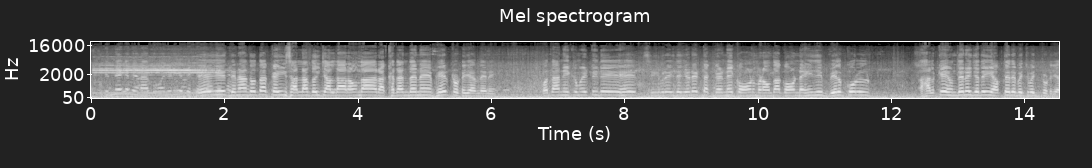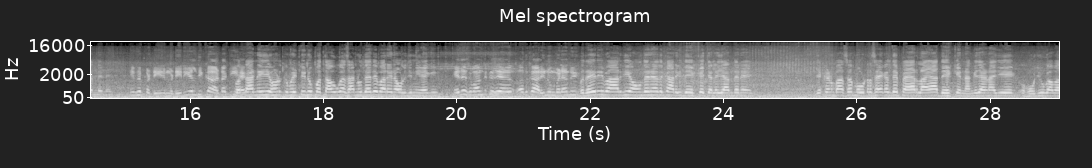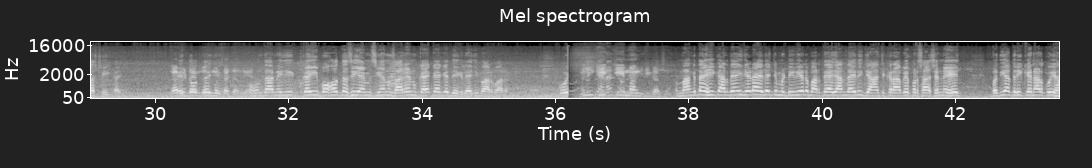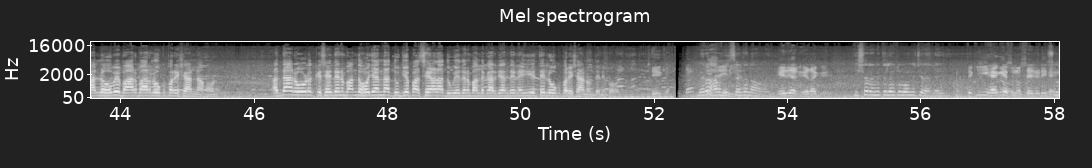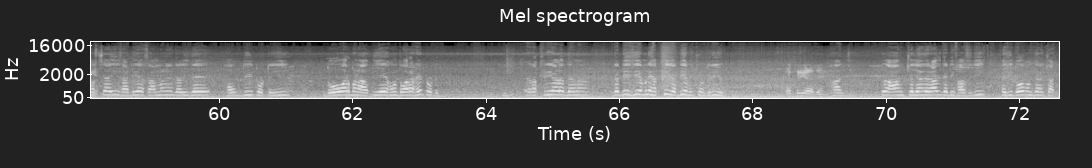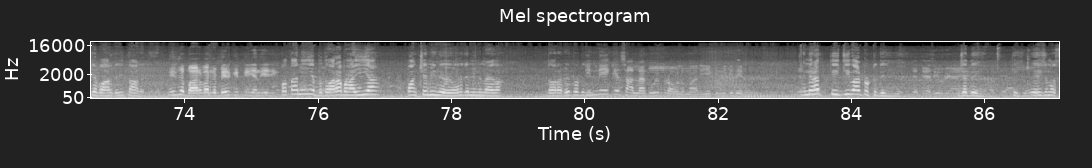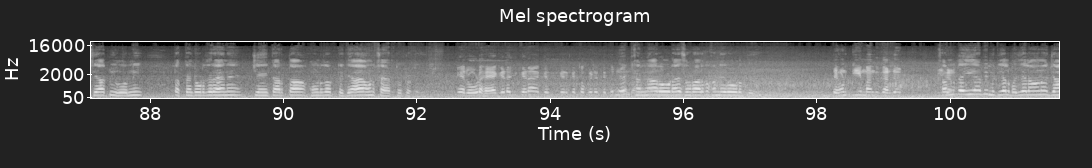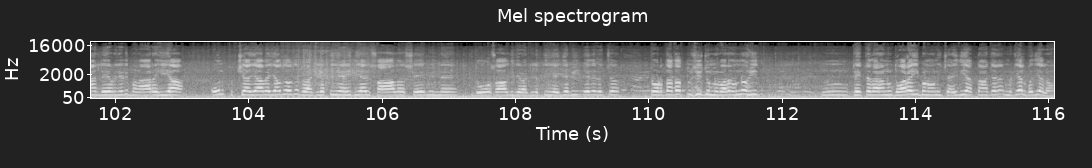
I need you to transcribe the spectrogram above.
ਕਿੰਨੇ ਕੁ ਦਿਨਾਂ ਤੋਂ ਜਿਹੜੀ ਇਹ ਦਿੱਕਤ ਇਹ ਜੀ ਦਿਨਾਂ ਤੋਂ ਤਾਂ ਕਈ ਸਾਲਾਂ ਤੋਂ ਹੀ ਚੱਲਦਾ ਰਹਿੰਦਾ ਰੱਖ ਦਿੰਦੇ ਨੇ ਫਿਰ ਟੁੱਟ ਜਾਂਦੇ ਨੇ। ਪਤਾ ਨਹੀਂ ਕਮੇਟੀ ਦੇ ਇਹ ਸੀਵਰੇਜ ਦੇ ਜਿਹੜੇ ਢੱਕਣ ਨੇ ਕੌਣ ਬਣਾਉਂਦਾ ਕੌਣ ਨਹੀਂ ਜੀ ਬਿਲਕੁਲ ਹਲਕੇ ਹੁੰਦੇ ਨੇ ਜਦੇ ਹੀ ਹਫ਼ਤੇ ਦੇ ਵਿੱਚ ਵਿੱਚ ਟੁੱਟ ਜਾਂਦੇ ਨੇ। ਇਹ ਫਿਰ ਮਟੀਰੀਅਲ ਦੀ ਘਾਟ ਆ ਕੀ ਪਤਾ ਹੈਗਾ? ਨਹੀਂ ਜੀ ਹੁਣ ਕਮੇਟੀ ਨੂੰ ਪਤਾ ਹੋਊਗਾ ਸਾਨੂੰ ਤਾਂ ਇਹਦੇ ਬਾਰੇ ਨੌਲੇਜ ਨਹੀਂ ਹੈਗੀ। ਇਹਦੇ ਸੰਬੰਧ ਕਿਸੇ ਅਧਿਕਾਰੀ ਨੂੰ ਮਿਲਿਆ ਤੁਸੀਂ? ਬਥੇਰੀ ਵਾਰ ਜੀ ਆਉਂਦੇ ਨੇ ਅਧਿਕਾਰੀ ਦੇਖ ਕੇ ਚਲੇ ਜਾਂਦੇ ਨੇ। ਜਿੱਕਣ ਬਸ ਮੋਟਰਸਾਈਕਲ ਤੇ ਪੈਰ ਲਾਇਆ ਦੇਖ ਕੇ ਲੰਘ ਜਾਣਾ ਜੀ ਇਹ ਹੋ ਜਾਊਗਾ ਬਸ ਠੀਕ ਆ ਜੀ। ਕਾਫੀ ਟਾਈਮ ਤੋਂ ਸਮੱਸਿਆ ਚੱਲ ਰਹੀ ਹੈ। ਹੁੰਦਾ ਨਹੀਂ ਜੀ ਕਈ ਬਹੁਤ ਅਸੀਂ ਐਮਸੀਆਂ ਨੂੰ ਸਾਰਿਆਂ ਨੂੰ ਕਹਿ ਕਹਿ ਕੇ ਦੇਖ ਲਿਆ ਜੀ ਬਾਰ-ਬਾਰ ਕੀ ਕੀ ਮੰਗ ਕੀ ਕਰਦੇ ਮੰਗ ਤਾਂ ਇਹੀ ਕਰਦੇ ਆ ਜੀ ਜਿਹੜਾ ਇਹਦੇ ਚ ਮਟੀਰੀਅਲ ਵਰਤਿਆ ਜਾਂਦਾ ਇਹਦੀ ਜਾਂਚ ਕਰਾਵੇ ਪ੍ਰਸ਼ਾਸਨ ਇਹ ਵਧੀਆ ਤਰੀਕੇ ਨਾਲ ਕੋਈ ਹੱਲ ਹੋਵੇ ਬਾਰ-ਬਾਰ ਲੋਕ ਪਰੇਸ਼ਾਨ ਨਾ ਹੋਣ। ਅੱਧਾ ਰੋਡ ਕਿਸੇ ਦਿਨ ਬੰਦ ਹੋ ਜਾਂਦਾ ਦੂਜੇ ਪਾਸੇ ਵਾਲਾ ਦੂਏ ਦਿਨ ਬੰਦ ਕਰ ਜਾਂਦੇ ਨੇ ਜੀ ਇੱਥੇ ਲੋਕ ਪਰੇਸ਼ਾਨ ਹੁੰਦੇ ਨੇ ਬਹੁਤ। ਠੀਕ ਹੈ। ਮੇਰਾ ਹਰਮੀਤ ਸਿੰਘ ਨਾਮ ਹੈ ਇਹਦਾ ਇਹਦਾ ਕੀ- ਜੀ ਈਸ਼ਰ ਨਿਕਲੇ ਕਲੋਨੀ ਚ ਰਹਿੰਦਾ ਜੀ। ਤੇ ਕੀ ਹੈਗੀ ਸਮੱਸਿਆ ਜਿਹੜੀ ਹੈਗੀ? ਹੈ? ਸਮੱਸਿਆ ਜੀ ਸਾਡੀ ਆ ਸਾਹਮਣੇ ਗਲੀ ਦੇ ਹੌਦੀ ਟੁੱਟ ਗਈ। ਦੋ ਵਾਰ ਬਣਾਤੀ ਏ ਹੁਣ ਦੁਬਾਰਾ ਫੇਰ ਟੁੱਟ ਗਈ। ਰੱਖੜੀ ਵਾਲੇ ਦਿਨ ਗੱਡੀ ਸੀ ਆਪਣੇ ਹੱਥੀ ਗੱਡੀ ਵਿੱਚੋਂ ਗਿਰੀ ਹੋ ਰੱਖੜੀ ਵਾਲਾ ਦਿਨ। ਹਾਂਜੀ। ਤੇ ਆਮ ਚੱਲਿਆਂ ਦੇ ਰਾਹ 'ਚ ਗੱਡੀ ਫਸ ਗਈ ਅਸੀਂ ਦੋ ਬੰਦਿਆਂ ਨੂੰ ਚੱਕ ਕੇ ਬਾਹਰ ਕਰੀ ਤਾਂ ਗੱਡੀ ਨਹੀਂ ਤਾਂ ਬਾਰ-ਬਾਰ ਰਿਪੇਅਰ ਕੀਤੀ ਜਾਂਦੀ ਹੈ ਜੀ। ਪਤਾ ਨਹੀਂ ਇਹ ਦੁਬਾਰਾ ਬਣਾਈ ਆ 5-6 ਮਹੀਨੇ ਹੋਏ ਹੋਣ ਜ਼ਮੀਨ ਮੈਂ ਦਾ ਦੁਬਾਰਾ ਫੇਰ ਟੁੱਟ ਗਈ। ਕਿੰਨੇ ਕੁ ਸਾਲਾਂ ਤੋਂ ਇਹ ਪ੍ਰੋਬਲਮ ਆ ਰਹੀ ਹੈ? ਕਿੰਨੀ ਕੁ ਦੇਰ ਹੋ ਗਈ? ਇਹ ਮੇਰਾ ਤੀਜੀ ਵਾਰ ਟੁੱਟ ਗਈ ਜੀ ਇਹ। ਜਦੇ ਤੀਜੀ ਇਹੀ ਸਮੱਸਿਆ ਕੋਈ ਹੋਰ ਨਹੀਂ ਟੱਕਾਂ ਟੁੱਟਦੇ ਰਹੇ ਨੇ ਚੇਂਜ ਕਰਤਾ ਹੁਣ ਤਾਂ ਟਿਕਿਆ ਹੋਇਆ ਹੁਣ ਸਾਈਡ ਤੋਂ ਟੁੱਟ ਗਿਆ ਇਹ ਰੋਡ ਹੈ ਕਿਹੜਾ ਜੀ? ਕਿਹੜਾ ਕਿ- ਕਿ- ਕਿੱਥੋਂ ਕਿਹੜੇ ਕਿੱਧਰ ਨੂੰ ਇਹ ਜਾਂਦਾ? ਖੰਨਾ ਰੋਡ ਹੈ ਸਮਰਾਲ ਤੋਂ ਖੰਨੇ ਰੋਡ ਤੇ। ਤੇ ਹੁਣ ਕੀ ਮੰਗ ਕਰਦੇ ਹੋ? ਸਾਨੂੰ ਤਾਂ ਇਹ ਆ ਵੀ ਮਟੀਰੀਅਲ ਵਧੀਆ ਲਾਉਣ ਜਾਂ ਲੇਬਰ ਜਿਹੜੀ ਬਣਾ ਰਹੀ ਆ, ਉਹਨੂੰ ਪੁੱਛਿਆ ਜਾਵੇ ਜਾਂ ਉਹਦੇ ਉਹਦੇ ਗਾਰੰਟੀ ਲੱਤੀ ਚਾਹੀਦੀ ਆ ਵੀ ਸਾਲ 6 ਮਹੀਨੇ 2 ਸਾਲ ਦੀ ਗਾਰੰਟੀ ਲੱਤੀ ਚਾਹੀਦੀ ਆ ਵੀ ਇਹਦੇ ਵਿੱਚ ਟੁੱਟਦਾ ਤਾਂ ਤੁਸੀਂ ਜ਼ਿੰਮੇਵਾਰ ਉਹਨੂੰ ਹੀ ਠੇਕੇਦਾਰਾਂ ਨੂੰ ਦੁਬਾਰਾ ਹੀ ਬਣਾਉਣੀ ਚਾਹੀਦੀ ਆ ਤਾਂ ਕਿ ਮਟੀਰੀਅਲ ਵਧੀਆ ਲਾਉਣ।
